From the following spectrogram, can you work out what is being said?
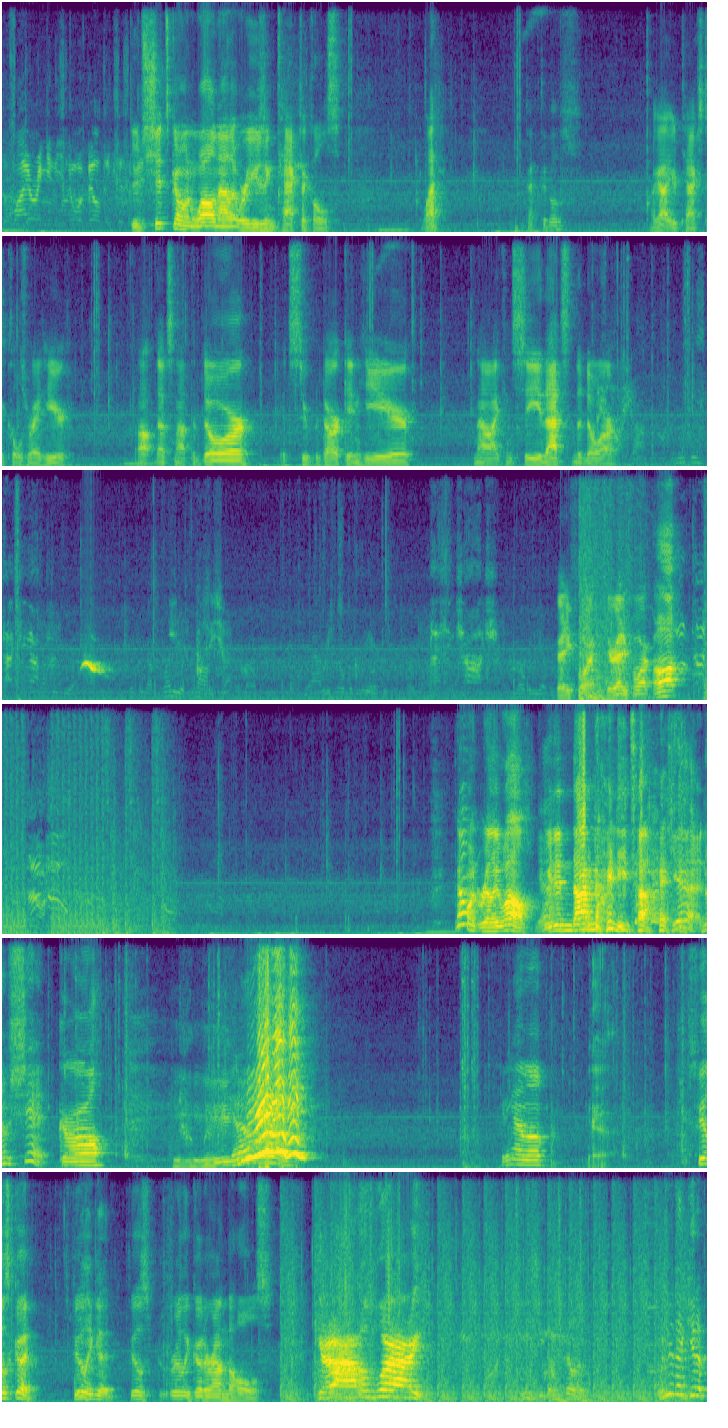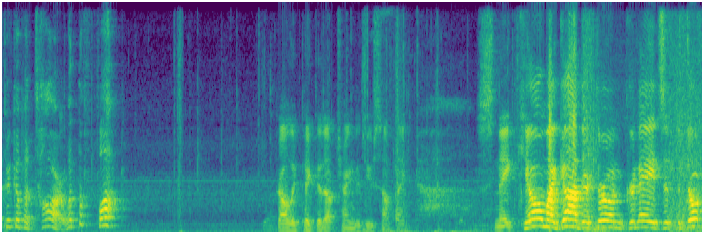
The wiring in these newer buildings is Dude, shit's going well now that we're using tacticals. What? Tacticals. I got your tacticals right here. Oh, that's not the door. It's super dark in here. Now I can see that's the door. Ready for it. Get ready for it. Oh! That went really well. Yeah. We didn't die 90 times. Yeah, no shit. Girl. Get out of the way. Getting ammo. Feels good. Feels, Really good. Feels really good around the holes. Get out of the way! Easy, don't kill him. When did I get to pick up a tar? What the fuck? Probably picked it up trying to do something. Snake kill. Oh my god, they're throwing grenades at the door.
